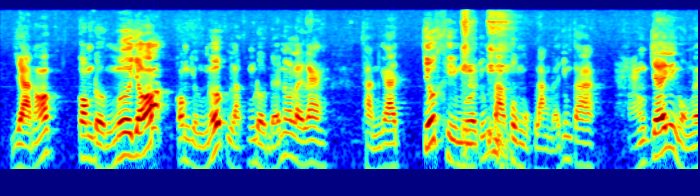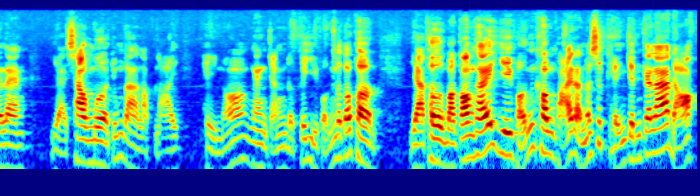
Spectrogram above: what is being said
và nó con đường mưa gió con đường nước là con đường để nó lây lan. Thành ra trước khi mưa chúng ta phun một lần để chúng ta hạn chế cái nguồn lây lan và sau mưa chúng ta lặp lại thì nó ngăn chặn được cái vi khuẩn nó tốt hơn. Và thường bà con thấy vi khuẩn không phải là nó xuất hiện trên cái lá đọt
